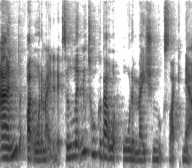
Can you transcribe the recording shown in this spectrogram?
and I automated it. So let me talk about what automation looks like now.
